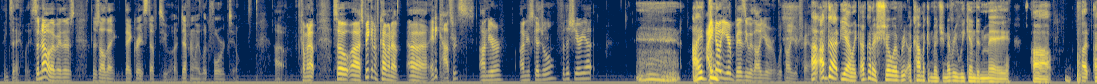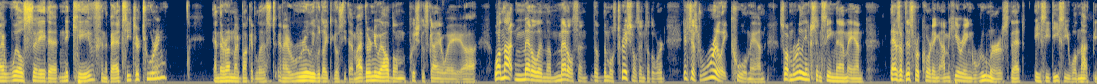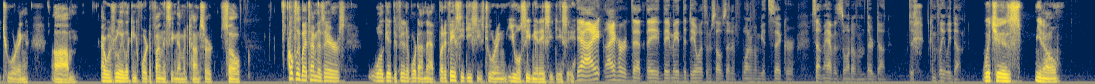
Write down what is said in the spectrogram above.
exactly. So no, I mean, there's there's all that that great stuff to uh, definitely look forward to uh, coming up. So uh, speaking of coming up, uh, any concerts on your on your schedule for this year yet? I've I know you're busy with all your with all your travel. I- I've got yeah, like I've got a show every a comic convention every weekend in May. Uh, but I will say that Nick Cave and the Bad Seeds are touring, and they're on my bucket list, and I really would like to go see them. I, their new album, "Push the Sky Away," uh, while not metal in the metal sense, the, the most traditional sense of the word, it's just really cool, man. So I'm really interested in seeing them. And as of this recording, I'm hearing rumors that ACDC will not be touring. Um, I was really looking forward to finally seeing them in concert. So hopefully by the time this airs, we'll get a definitive word on that. But if ACDC is touring, you will see me at ACDC. Yeah, I I heard that they they made the deal with themselves that if one of them gets sick or something happens to one of them, they're done, just completely done. Which is, you know,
